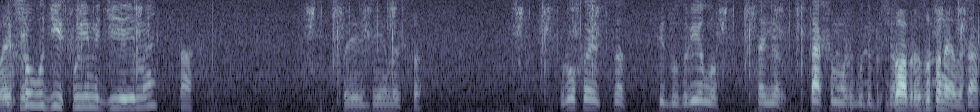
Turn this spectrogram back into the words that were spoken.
По Якщо водій своїми діями свої діями що? рухається підозріло, це є що може бути причина. Добре, зупинили. Так.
